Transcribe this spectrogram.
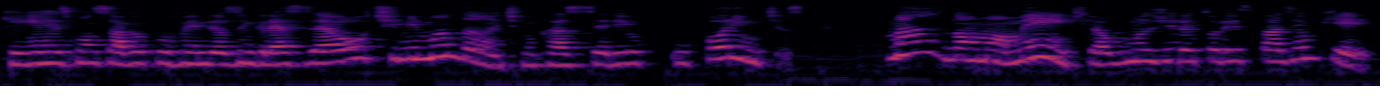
quem é responsável por vender os ingressos é o time mandante, no caso seria o, Corinthians. Mas normalmente algumas diretorias fazem o quê?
